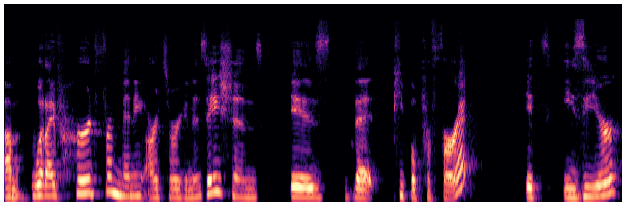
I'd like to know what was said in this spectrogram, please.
Um, what I've heard from many arts organizations is that people prefer it. It's easier,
